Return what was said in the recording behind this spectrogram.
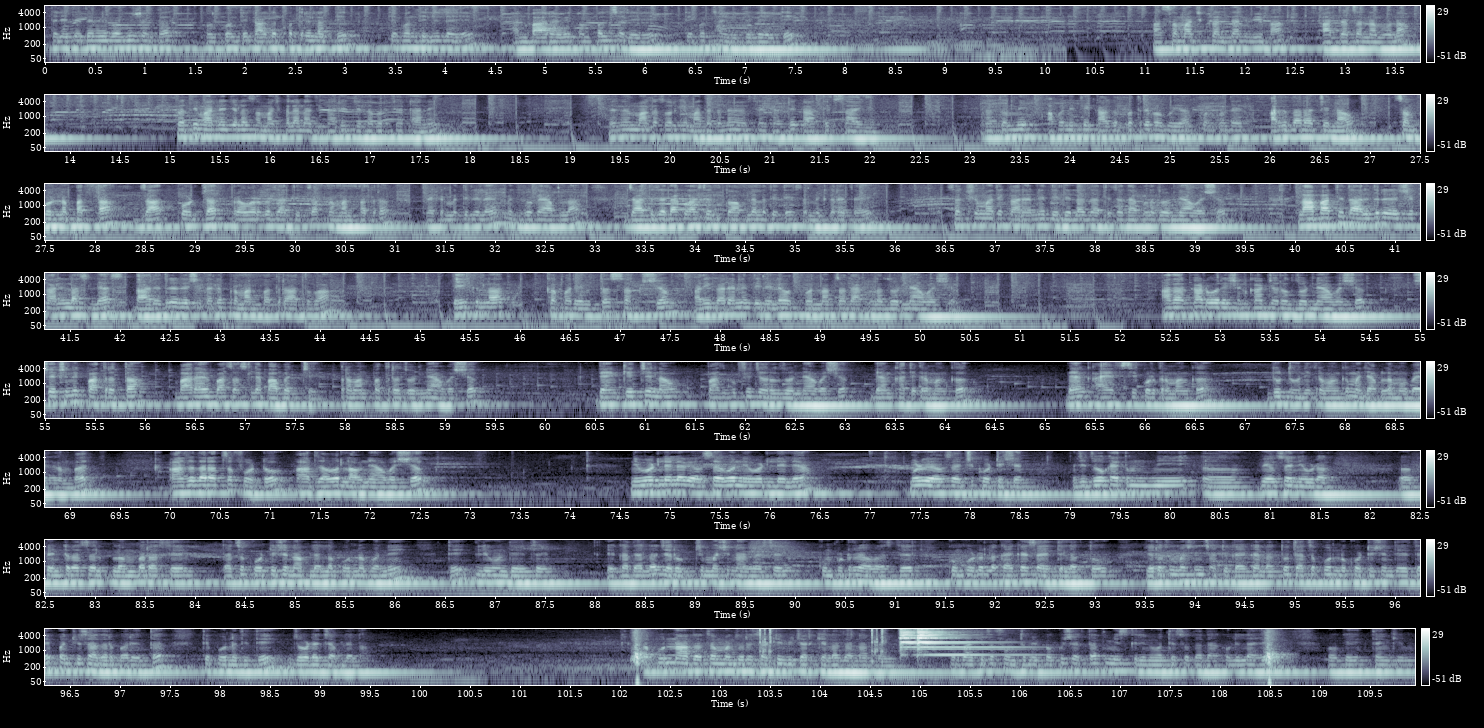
तर इथे तुम्ही बघू शकतात कोणकोणते कागदपत्रे लागतील ते पण दिलेलं आहे. आणि बारावी कंपल्सरी आहे ते पण सांगितलेले आहे इथे. हा समाज कल्याण विभाग अर्जाचा नमुना. प्रतिमान्य जिल्हा समाज कल्याण अधिकारी जिल्हा परिषद ठाणे. त्यानंतर मागासवर्गीय मातांना व्यवसायासाठी आर्थिक सहाय्य. तर तुम्ही आपण इथे कागदपत्रे बघूया. कोणकोणत्या आहेत? अर्जदाराचे नाव संपूर्ण पत्ता जात पोटजात प्रवर्ग जातीचा प्रमाणपत्र. ब्रॅकेटमध्ये दिलेलं आहे. म्हणजे जो काही आपला जातीचा दाखला असेल तो आपल्याला तिथे सबमिट करायचा आहे. सक्षम अधिकाऱ्याने दिलेला जातीचा दाखला जोडणे आवश्यक. लाभार्थी दारिद्र्य रेषेखालील असल्यास दारिद्र्य रेषेखालील प्रमाणपत्र अथवा एक लाख पर्यंत सक्षम अधिकाऱ्याने दिलेल्या उत्पन्नाचा दाखला जोडणे आवश्यक. आधार कार्ड व रेशन कार्ड झेरॉक्स जोडणे आवश्यक. शैक्षणिक पात्रता बारावी पास असल्याबाबतचे प्रमाणपत्र जोडणे आवश्यक. बँकेचे नाव पासबुकचे झेरॉक्स जोडणे आवश्यक. बँक खाते क्रमांक bank I F C code क्रमांक दूरध्वनी क्रमांक म्हणजे आपला मोबाईल नंबर. अर्जदाराचा फोटो अर्जावर लावणे आवश्यक. निवडलेल्या व्यवसाय व निवडलेल्या मूळ व्यवसायाचे कोटेशन म्हणजे जो काय तुम्ही व्यवसाय निवडाल पेंटर असेल प्लंबर असेल त्याचं कोटेशन आपल्याला पूर्णपणे ते लिहून द्यायचं आहे. एखाद्याला झेरॉक्सची मशीन हवी असेल कॉम्प्युटर हवं असेल कॉम्प्युटरला काय काय साहित्य लागतो झेरॉक्स मशीनसाठी काय काय लागतो त्याचं पूर्ण कोटेशन द्यायचं आहे. पंचवीस हजारपर्यंत ते पूर्ण तिथे जोडायचं आपल्याला. अपूर्ण अर्जाचा मंजुरीसाठी विचार केला जाणार नाही. तर बाकीचा फॉर्म तुम्ही बघू शकतात. मी स्क्रीनवरती सुद्धा दाखवलेला आहे. Okay thank you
